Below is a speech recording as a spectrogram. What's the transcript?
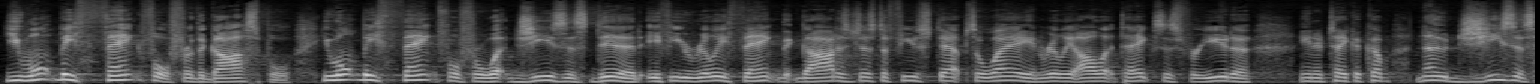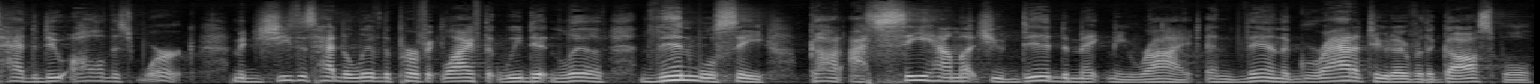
You won't be thankful for the gospel. You won't be thankful for what Jesus did if you really think that God is just a few steps away and really all it takes is for you to, you know, take a couple. No, Jesus had to do all of this work. I mean, Jesus had to live the perfect life that we didn't live. Then we'll see, God, I see how much you did to make me right. And then the gratitude over the gospel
